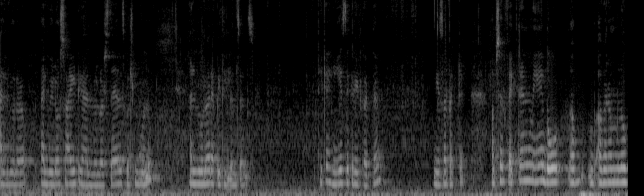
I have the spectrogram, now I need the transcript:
alveolar alveolocyte या एल्व्यूलर सेल्स कुछ भी बोलो एल्व्यूलर एपिथेलियल सेल्स ठीक है? ये सिक्रेट करते हैं। ये सरफेक्टेंट अब सरफेक्टेंट में दो, अब, अगर हम लोग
